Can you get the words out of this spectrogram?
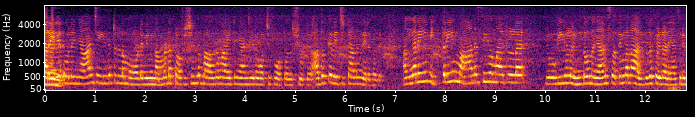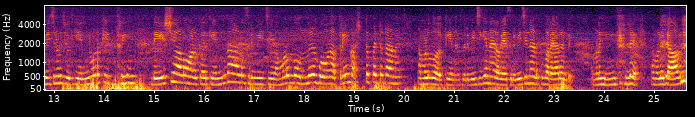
പറയുന്നത്. ഞാൻ ചെയ്തിട്ടുള്ള മോഡലിംഗ് നമ്മുടെ പ്രൊഫഷന്റെ ഭാഗമായിട്ട് ഞാൻ ചെയ്ത കുറച്ച് ഫോട്ടോ ഷൂട്ട് അതൊക്കെ വെച്ചിട്ടാണ് വരുന്നത്. അങ്ങനെയും ഇത്രയും മാനസികമായിട്ടുള്ള രോഗികൾ ഉണ്ടോന്ന് ഞാൻ സത്യം പറഞ്ഞാൽ അത്ഭുതപ്പെടുകയാണ്. ഞാൻ സുരഭീച്ചിനോട് ചോദിക്കുക എന്നോടൊക്കെ ഇത്രയും ദേഷ്യമാണോ ആൾക്കാർക്ക്? എന്താണ് സുരഭീച്ചി നമ്മളൊന്നും ഒന്നിനും പോകാതെ അത്രയും കഷ്ടപ്പെട്ടിട്ടാണ് നമ്മൾ വർക്ക് ചെയ്യുന്നത്. സുരഭീച്ചിക്ക് തന്നെ അറിയാം. സുരഭീച്ചിന്റെ അടുത്ത് പറയാറുണ്ട്. നമ്മൾ ഹിന്ദി അല്ലേ നമ്മൾ രാവിലെ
